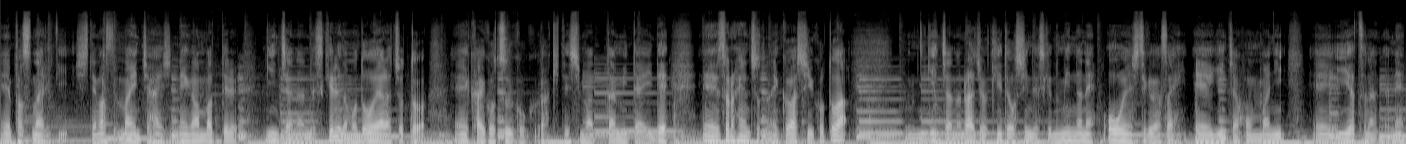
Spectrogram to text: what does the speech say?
え、パーソナリティしてます。毎日配信ね、頑張ってる銀ちゃんなんですけれども、どうやらちょっと、え、解雇通告が来てしまったみたいで、え、その辺ちょっとね、詳しいことは、うん、銀ちゃんのラジオ聞いてほしいんですけど、みんなね、応援してください。え、銀ちゃんほんまに、え、いいやつなんでね、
